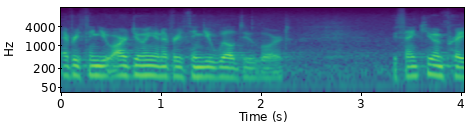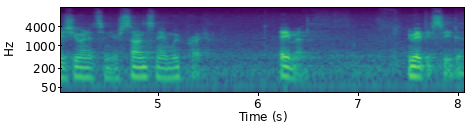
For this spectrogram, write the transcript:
everything you are doing, and everything you will do, Lord. We thank you and praise you, and it's in your Son's name we pray. Amen. You may be seated.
